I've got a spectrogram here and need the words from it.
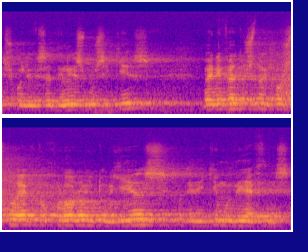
η Σχολή Βυζαντινής Μουσικής, μπαίνει φέτος στο 26ο χρόνο λειτουργίας από τη δική μου διεύθυνση.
